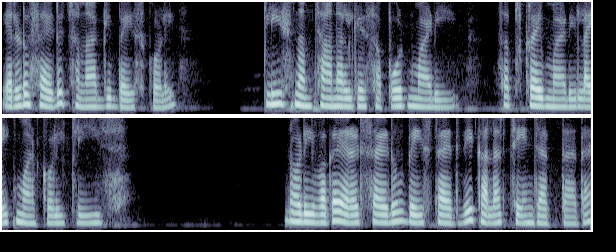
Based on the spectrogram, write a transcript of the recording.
ಎರಡು ಸೈಡು ಚೆನ್ನಾಗಿ ಬೇಯಿಸ್ಕೊಳ್ಳಿ. ಪ್ಲೀಸ್ ನಮ್ಮ ಚಾನಲ್ಗೆ ಸಪೋರ್ಟ್ ಮಾಡಿ. ಸಬ್ಸ್ಕ್ರೈಬ್ ಮಾಡಿ. ಲೈಕ್ ಮಾಡ್ಕೊಳ್ಳಿ ಪ್ಲೀಸ್. ನೋಡಿ, ಇವಾಗ ಎರಡು ಸೈಡು ಬೇಯಿಸ್ತಾ ಇದ್ವಿ. ಕಲರ್ ಚೇಂಜ್ ಆಗ್ತಾ ಇದೆ.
